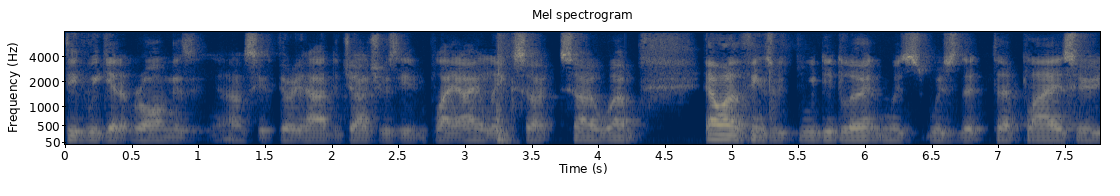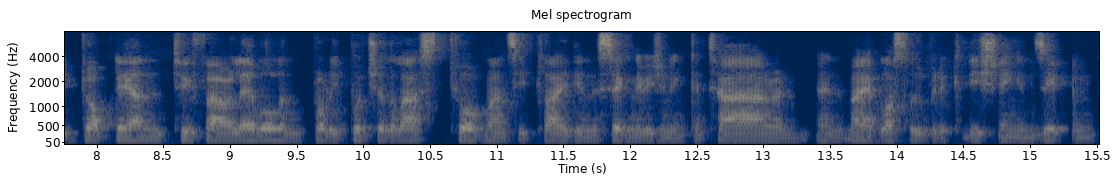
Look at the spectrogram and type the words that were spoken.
did we get it wrong? Is obviously it's very hard to judge because he didn't play A League. So so um, yeah, one of the things we, we did learn was was that uh, players who dropped down too far a level and probably Butcher the last twelve months he played in the second division in Qatar and and may have lost a little bit of conditioning and zip and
